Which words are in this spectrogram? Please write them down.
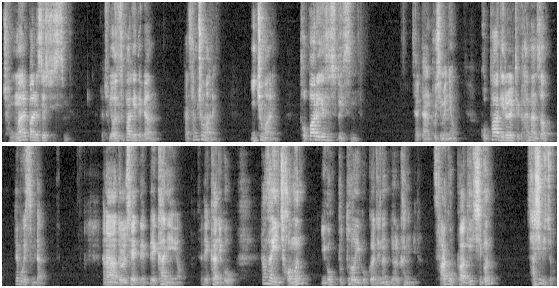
정말 빨리 셀 수 있습니다. 그렇죠? 연습하게 되면 한 3초 만에, 2초 만에 더 빠르게 셀 수도 있습니다. 자 일단 보시면요. 곱하기를 제가 하면서 해보겠습니다. 하나, 둘, 셋, 넷, 네 칸이에요. 자, 네 칸이고 항상 이 점은 이곳부터 이곳까지는 10칸입니다. 4 곱하기 10은 40이죠.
